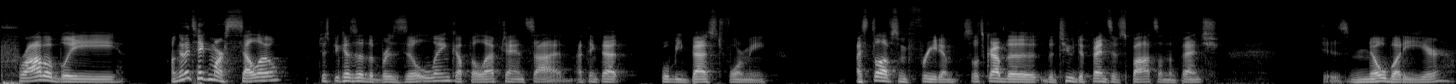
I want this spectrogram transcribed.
probably I'm going to take Marcelo just because of the Brazil link up the left-hand side. I think that will be best for me. I still have some freedom. So let's grab the the two defensive spots on the bench. Which is nobody here.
